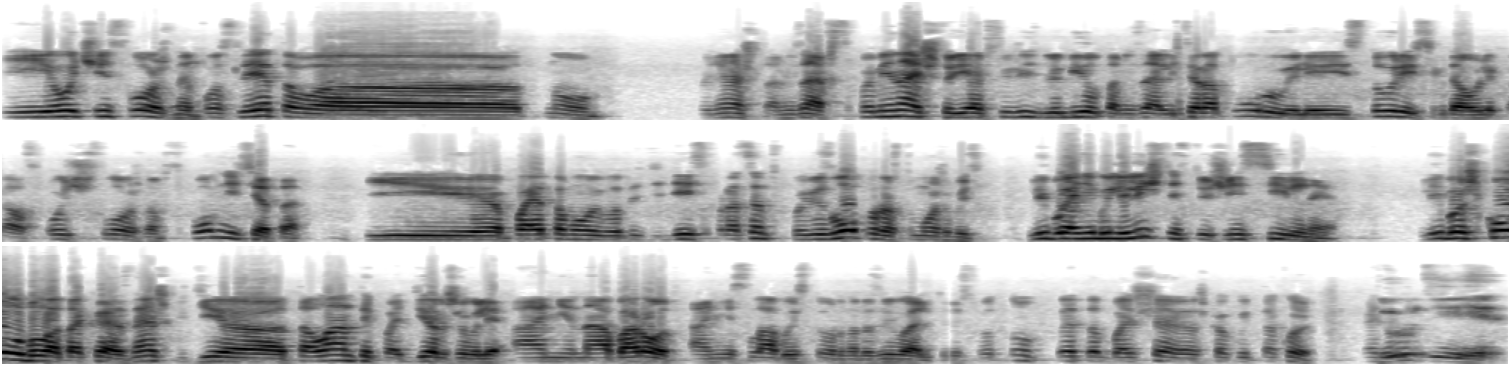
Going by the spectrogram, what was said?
и очень сложно. После этого, ну, понимаешь, там, не знаю, вспоминать, что я всю жизнь любил, там, не знаю, литературу или историей всегда увлекался, очень сложно вспомнить это, и поэтому вот эти 10% повезло просто, может быть, либо они были личности очень сильные, либо школа была такая, знаешь, где э, таланты поддерживали, а не наоборот, а не слабые стороны развивали. То есть вот, ну, это большая, какой-то такой... Люди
